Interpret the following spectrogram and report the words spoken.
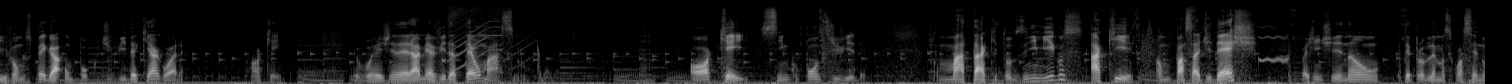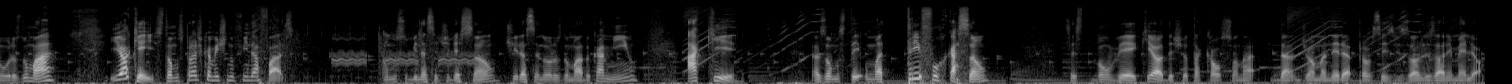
E vamos pegar um pouco de vida aqui agora. Ok. Eu vou regenerar minha vida até o máximo. Ok. 5 pontos de vida. Vamos matar aqui todos os inimigos. Aqui, vamos passar de dash. Pra gente não ter problemas com as cenouras do mar. E ok, estamos praticamente no fim da fase. Vamos subir nessa direção. Tira as cenouras do mar do caminho. Aqui, nós vamos ter uma trifurcação. Vocês vão ver aqui, ó. Deixa eu tacar o som na, da, de uma maneira para vocês visualizarem melhor.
